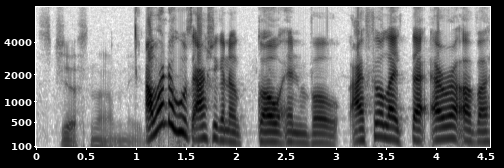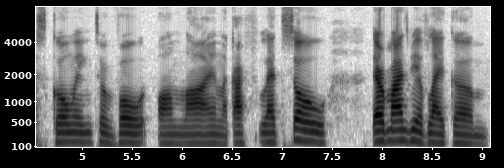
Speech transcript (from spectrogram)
It's just nominated. I wonder who's actually gonna go and vote. I feel like the era of us going to vote online, like I that's so. That reminds me of like um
